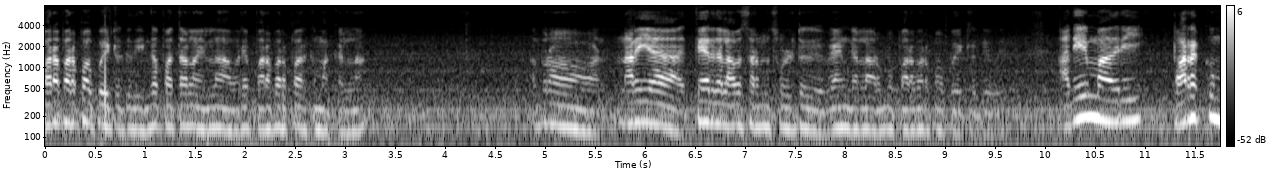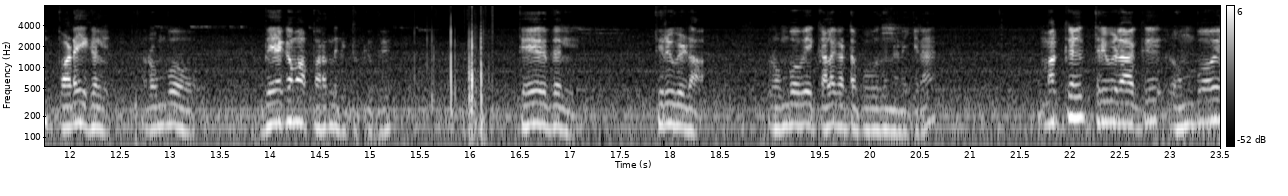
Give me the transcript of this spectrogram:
பரபரப்பாக போயிட்டுருக்குது. எங்கே பார்த்தாலும் எல்லாம் ஒரே பரபரப்பாக இருக்குது மக்கள்லாம். அப்புறம் நிறைய தேர்தல் அவசரம்னு சொல்லிட்டு வேன்கள்லாம் ரொம்ப பரபரப்பாக போயிட்டுருக்குது. அதே மாதிரி பறக்கும் படைகள் ரொம்ப வேகமாக பறந்துக்கிட்டு இருக்குது தேர்தல் திருவிழா ரொம்பவே களை போகுதுன்னு நினைக்கிறேன். மக்கள் திருவிழாக்கு ரொம்பவே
